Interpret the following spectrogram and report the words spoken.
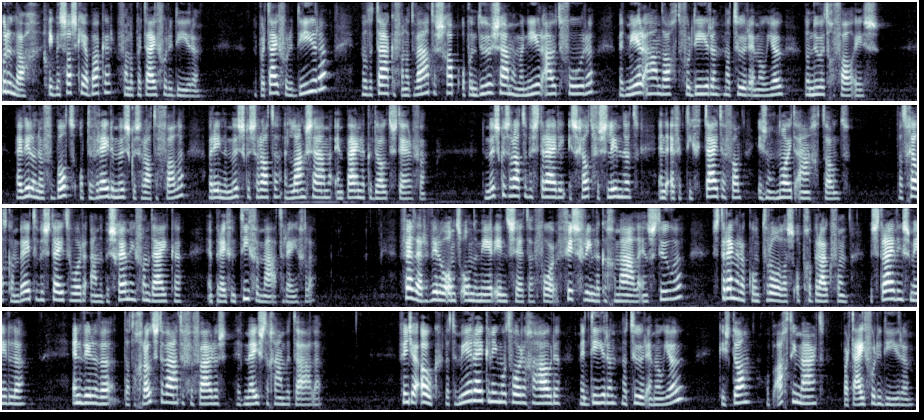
Goedendag, ik ben Saskia Bakker van de Partij voor de Dieren. De Partij voor de Dieren wil de taken van het waterschap op een duurzame manier uitvoeren met meer aandacht voor dieren, natuur en milieu dan nu het geval is. Wij willen een verbod op de vrede muskusratten vallen, waarin de muskusratten een langzame en pijnlijke dood sterven. De muskusrattenbestrijding is geldverslindend en de effectiviteit ervan is nog nooit aangetoond. Dat geld kan beter besteed worden aan de bescherming van dijken en preventieve maatregelen. Verder willen we ons onder meer inzetten voor visvriendelijke gemalen en stuwen, strengere controles op gebruik van bestrijdingsmiddelen en willen we dat de grootste watervervuilers het meeste gaan betalen. Vind jij ook dat er meer rekening moet worden gehouden met dieren, natuur en milieu? Kies dan op 18 maart Partij voor de Dieren.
